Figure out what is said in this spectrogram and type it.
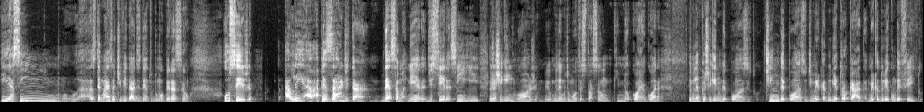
E assim, as demais atividades dentro de uma operação. Ou seja, além, apesar de estar dessa maneira, de ser assim, e eu já cheguei em loja, eu me lembro de uma outra situação que me ocorre agora, eu me lembro que eu cheguei no depósito, tinha um depósito de mercadoria trocada, mercadoria com defeito,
